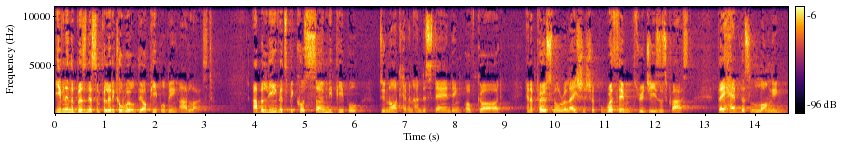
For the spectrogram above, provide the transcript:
Even in the business and political world, there are people being idolized. I believe it's because so many people do not have an understanding of God and a personal relationship with Him through Jesus Christ. They have this longing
